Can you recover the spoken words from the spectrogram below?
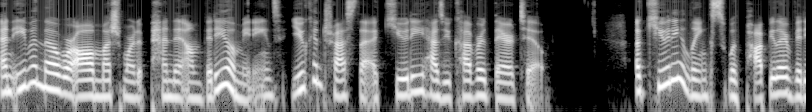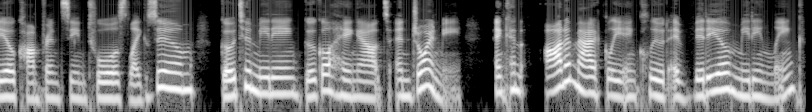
And even though we're all much more dependent on video meetings, you can trust that Acuity has you covered there too. Acuity links with popular video conferencing tools like Zoom, GoToMeeting, Google Hangouts, and JoinMe, and can automatically include a video meeting link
